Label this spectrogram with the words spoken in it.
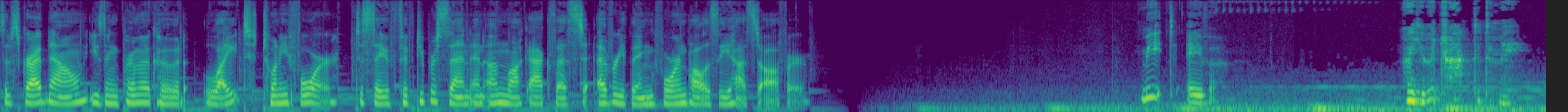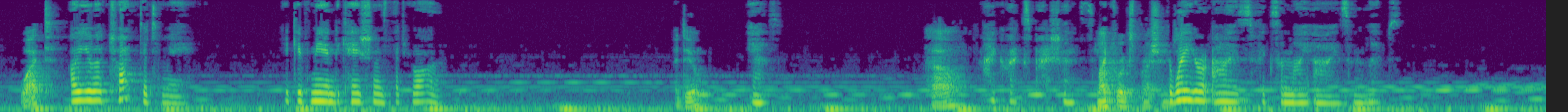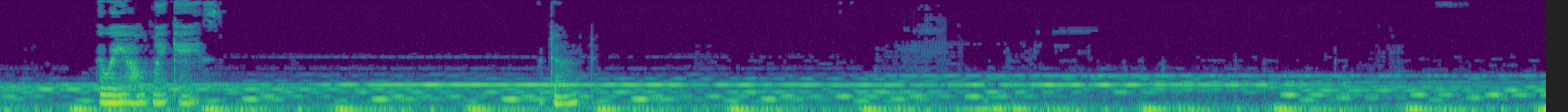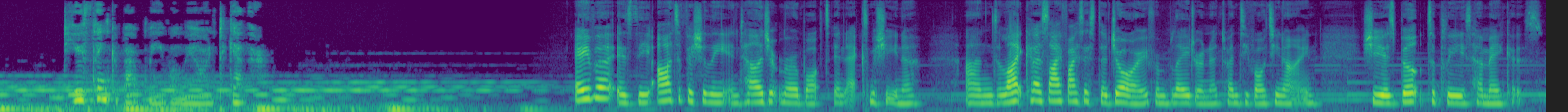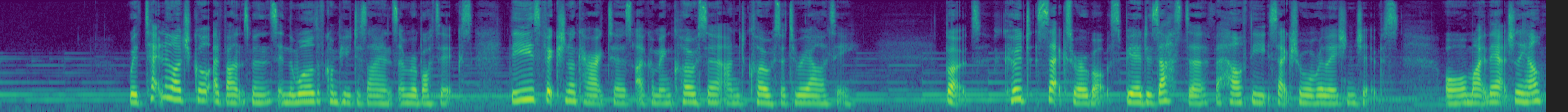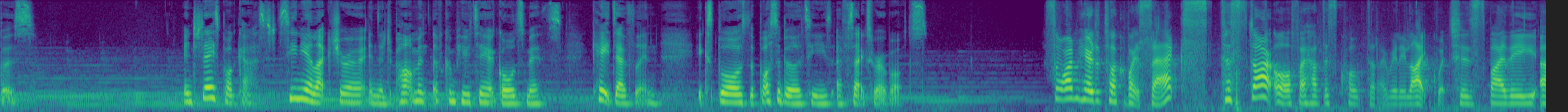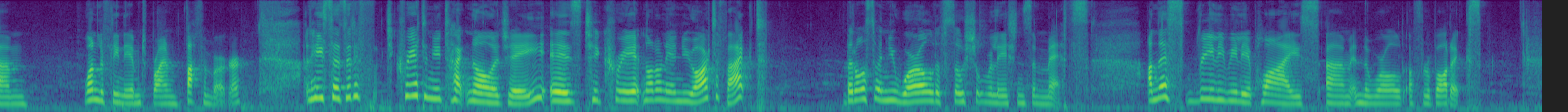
Subscribe now using promo code LIGHT24 to save 50% and unlock access to everything foreign policy has to offer. Meet Ava. Are you attracted to me? What? Are you attracted to me? You give me indications that you are. I do? Yes. How? Micro expressions. Micro expressions. The way your eyes fix on my eyes and lips. The way you hold my gaze. Or don't. Do you think about me when we aren't together? Ava is the artificially intelligent robot in Ex Machina, and like her sci fi sister Joy from Blade Runner 2049, she is built to please her makers. With technological advancements in the world of computer science and robotics, these fictional characters are coming closer and closer to reality. But could sex robots be a disaster for healthy sexual relationships? Or might they actually help us? In today's podcast, senior lecturer in the Department of Computing at Goldsmiths, Kate Devlin, explores the possibilities of sex robots. So I'm here to talk about sex. To start off, I have this quote that I really like, which is by the um, wonderfully named Bryan Pfaffenberger. And he says that if to create a new technology is to create not only a new artifact, but also a new world of social relations and myths. And this really, really applies um, in the world of robotics.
